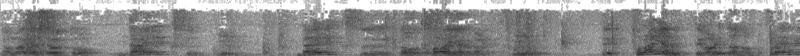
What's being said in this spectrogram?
名前出しちゃうとダイレックス？うん。ダイレックスとトライアルがあるじゃないうん。でトライアルって割とあのプライベ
